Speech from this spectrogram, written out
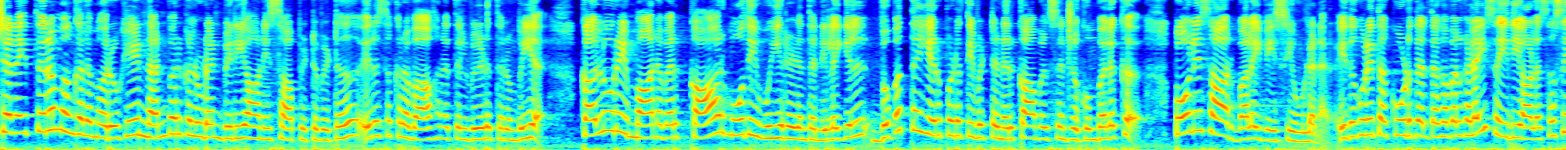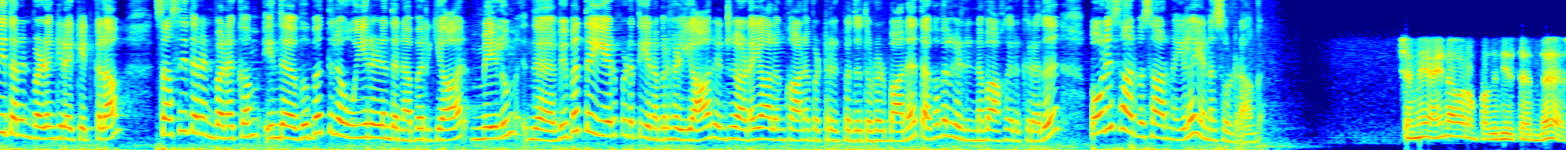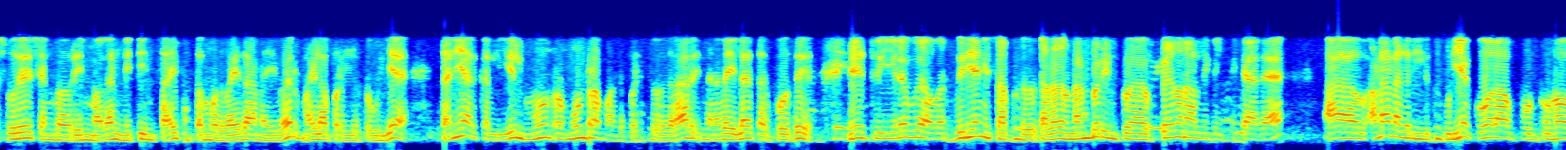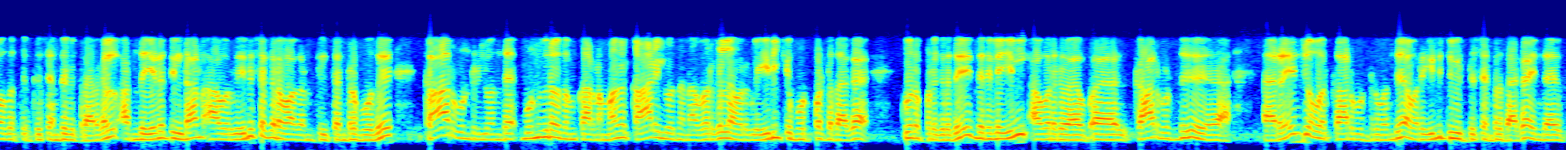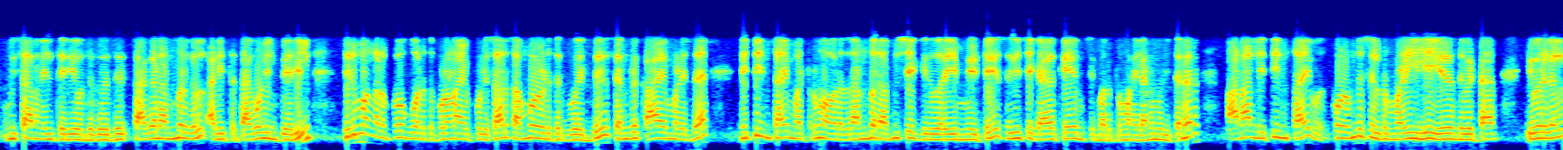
சென்னை திருமங்கலம் அருகே நண்பர்களுடன் பிரியாணி சாப்பிட்டுவிட்டு இருசக்கர வாகனத்தில் வீடு திரும்பிய கல்லூரி மாணவர் கார் மோதி உயிரிழந்த நிலையில் விபத்தை ஏற்படுத்திவிட்டு நிற்காமல் சென்ற கும்பலுக்கு போலீசார் வலை வீசியுள்ளனர். இதுகுறித்த கூடுதல் தகவல்களை செய்தியாளர் சசிதரன் வழங்கிட கேட்கலாம். சசிதரன் வணக்கம். இந்த விபத்தில் உயிரிழந்த நபர் யார்? மேலும் இந்த விபத்தை ஏற்படுத்திய நபர்கள் யார் என்று அடையாளம் காணப்பட்டிருப்பது தொடர்பான தகவல்கள் என்னவாக இருக்கிறது? போலீசார் விசாரணையில் என்ன சொல்றாங்க? சென்னை ஐநாவரம் பகுதியை சேர்ந்த சுரேஷ் என்பவரின் மகன் நிதின் சாய் பத்தொன்பது வயதான இவர் மயிலாப்பூரில் இருக்கக்கூடிய தனியார் கல்வியில் மூன்றாம் ஆண்டு படித்து வருகிறார். இந்த நிலையில தற்போது நேற்று இரவு அவர் பிரியாணி சாப்பிடுவதற்கு அதாவது நண்பரின் ப- பிறந்தநாள் நிகழ்ச்சிக்காக ஆஹ், அண்ணா நகரில் இருக்கக்கூடிய கோரா உணவகத்திற்கு சென்றிருக்கிறார்கள். அந்த இடத்தில்தான் அவர் இருசக்கர வாகனத்தில் சென்றபோது கார் ஒன்றில் வந்த முன்விரோதம் காரணமாக காரில் வந்த நபர்கள் அவர்களை இடிக்க முற்பட்டதாக கூறப்படுகிறது. இந்த நிலையில் அவர் கார் வந்து ரேஞ்ச் ஓவர் கார் ஒன்று வந்து அவரை இடித்து விட்டு சென்றதாக இந்த விசாரணையில் தெரிய வந்திருக்கிறது சக நண்பர்கள் அளித்த தகவலின் பேரில் திருமங்கலம் போக்குவரத்து புலனாய்வு போலீசார் சம்பவ இடத்திற்கு வந்து சென்று காயமடைந்த நிதின் சாய் மற்றும் அவரது நண்பர் அபிஷேக் இருவரையும் மீட்டு சிகிச்சைக்காக கேஎம்சி மருத்துவமனையில் அனுமதித்தனர். ஆனால் நிதின் சாய் கொண்டு செல்லும் வழியிலேயே இழந்து விட்டார். இவர்கள்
